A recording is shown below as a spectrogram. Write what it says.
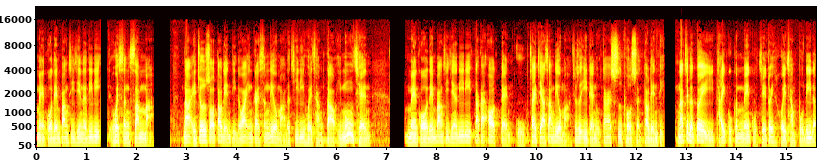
美国联邦基金的利率会升三码，那也就是说到年底的话，应该升六码的几率非常高。以目前美国联邦基金的利率大概二点五，再加上六码就是一点五，大概四 percent 到年底。那这个对于台股跟美股绝对非常不利的。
